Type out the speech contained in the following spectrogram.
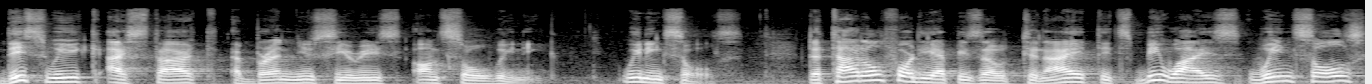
This week, I start a brand new series on soul winning, winning souls. The title for the episode tonight is Be Wise, Win Souls.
